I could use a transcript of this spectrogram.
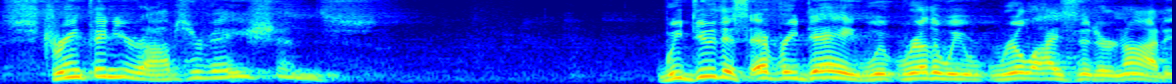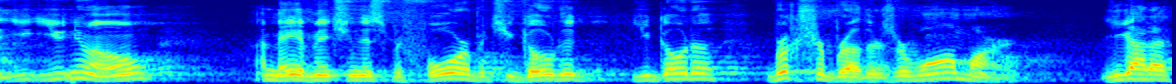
Strengthen your observations. We do this every day, whether we realize it or not. You, you, know, I may have mentioned this before, but you go to you go to Brookshire Brothers or Walmart. You got a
